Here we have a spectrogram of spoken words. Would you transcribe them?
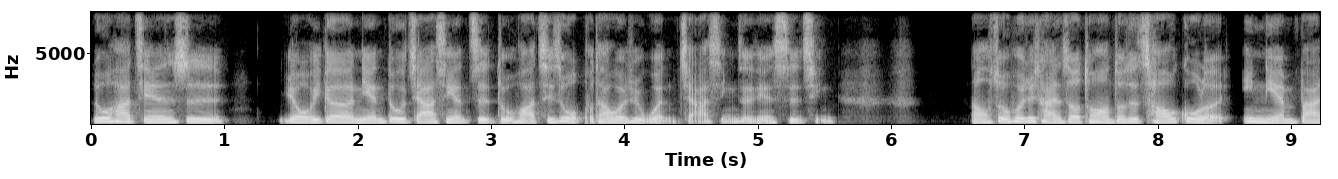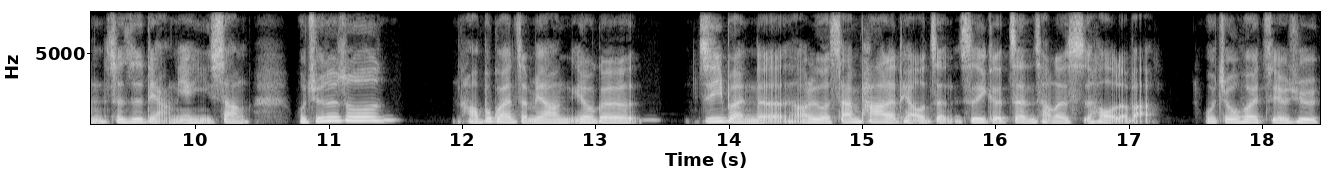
如果他今天是有一个年度加薪的制度的话，其实我不太会去问加薪这件事情。然后所以我会去谈的时候，通常都是超过了一年半甚至两年以上。我觉得说好，不管怎么样，有个。基本的，然后如果三趴的调整是一个正常的时候了吧，我就会直接去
